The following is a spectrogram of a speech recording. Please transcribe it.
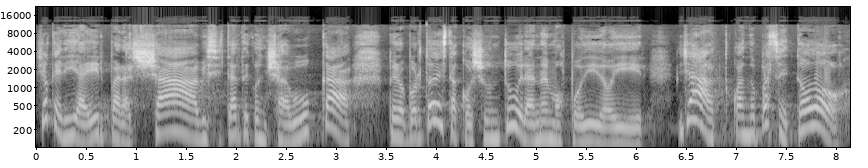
Yo quería ir para allá a visitarte con Chabuca, pero por toda esta coyuntura no hemos podido ir. Ya, cuando pase todo,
